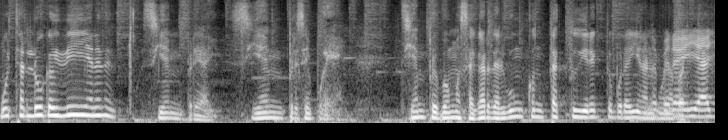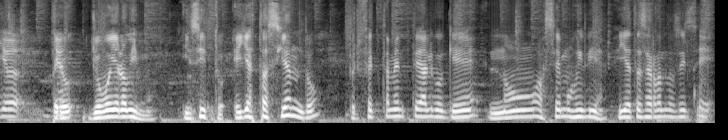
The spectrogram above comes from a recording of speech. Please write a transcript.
muchas lucas hoy día. en este-". Siempre hay, siempre se puede. Siempre podemos sacar de algún contacto directo por ahí en alguna pero parte. ella, yo, Pero yo- yo voy a lo mismo. Insisto, ella está haciendo perfectamente algo que no hacemos hoy día. Ella está cerrando círculos. Sí.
